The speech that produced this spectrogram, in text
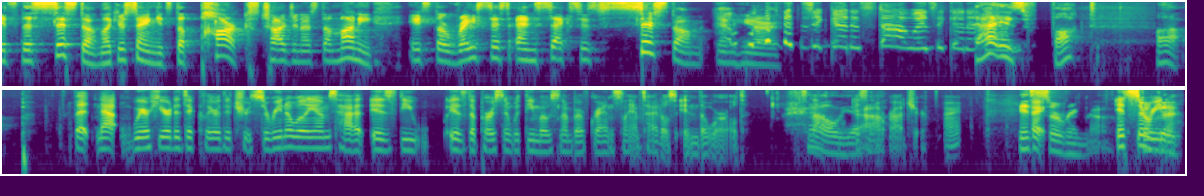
It's the system, like you're saying, it's the parks charging us the money. It's the racist and sexist system in here. When's it gonna stop? When's it gonna That end? is fucked up. But now we're here to declare the truth. Serena Williams ha- is the is the person with the most number of Grand Slam titles in the world. It's Hell not, yeah. It's not Roger. All right. It's Alright. Serena. It's Serena. Don't get it-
